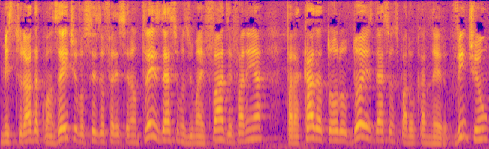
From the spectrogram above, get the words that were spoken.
misturada com azeite. Vocês oferecerão três décimos de uma ifá de farinha para cada touro, dois décimos para o carneiro. 21.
